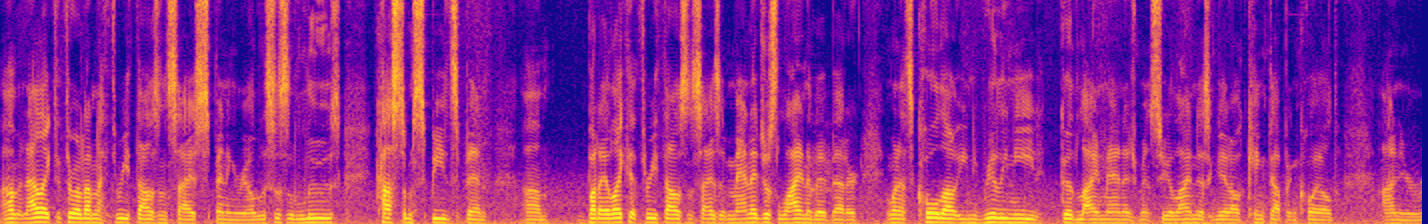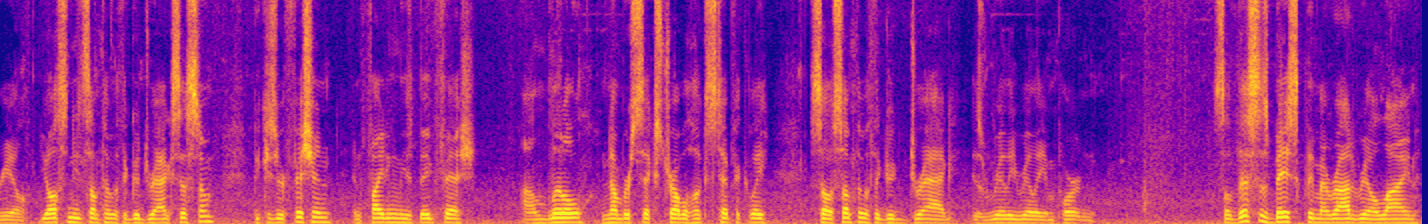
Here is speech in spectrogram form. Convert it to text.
Um, and I like to throw it on a 3000 size spinning reel. This is a Lew's custom speed spin. Um, but I like that 3000 size. It manages line a bit better. And when it's cold out, you really need good line management so your line doesn't get all kinked up and coiled on your reel. You also need something with a good drag system because you're fishing and fighting these big fish on little number six treble hooks typically. So something with a good drag is really, really important. So this is basically my rod reel line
